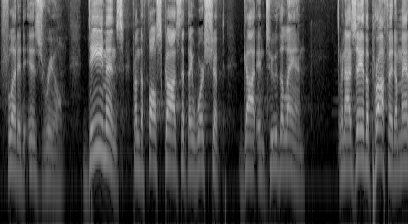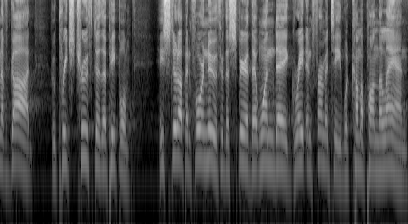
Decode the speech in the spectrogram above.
flooded Israel. Demons from the false gods that they worshiped got into the land. And Isaiah the prophet, a man of God who preached truth to the people, he stood up and foreknew through the Spirit that one day great infirmity would come upon the land.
